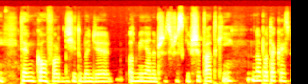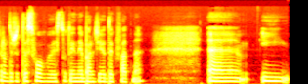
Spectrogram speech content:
i ten komfort dzisiaj tu będzie odmieniany przez wszystkie przypadki, no bo taka jest prawda, że te słowo jest tutaj najbardziej adekwatne. I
